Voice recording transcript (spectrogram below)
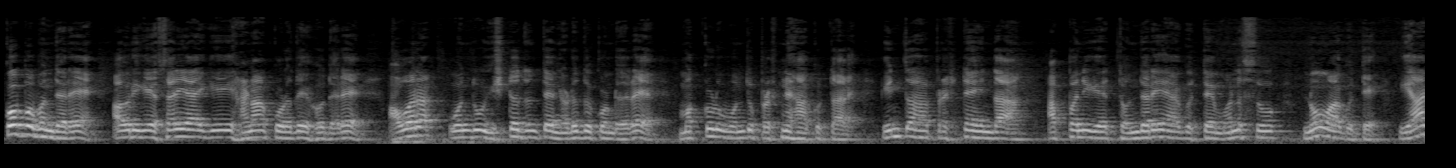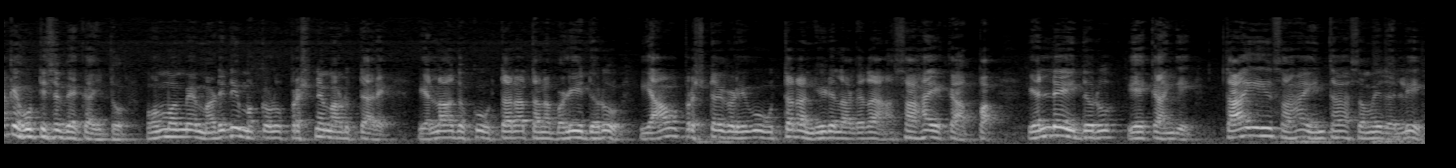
ಕೋಪ ಬಂದರೆ, ಅವರಿಗೆ ಸರಿಯಾಗಿ ಹಣ ಕೊಡದೆ ಹೋದರೆ, ಅವರ ಒಂದು ಇಷ್ಟದಂತೆ ನಡೆದುಕೊಂಡರೆ ಮಕ್ಕಳು ಒಂದು ಪ್ರಶ್ನೆ ಹಾಕುತ್ತಾರೆ. ಇಂತಹ ಪ್ರಶ್ನೆಯಿಂದ ಅಪ್ಪನಿಗೆ ತೊಂದರೆಯಾಗುತ್ತೆ ಮನಸ್ಸು ನೋವಾಗುತ್ತೆ. ಯಾಕೆ ಹುಟ್ಟಿಸಬೇಕಾಯಿತು? ಒಮ್ಮೊಮ್ಮೆ ಮಡದಿ ಮಕ್ಕಳು ಪ್ರಶ್ನೆ ಮಾಡುತ್ತಾರೆ. ಎಲ್ಲದಕ್ಕೂ ಉತ್ತರ ತನ್ನ ಬಳಿ ಇದ್ದರೂ ಯಾವ ಪ್ರಶ್ನೆಗಳಿಗೂ ಉತ್ತರ ನೀಡಲಾಗದ ಅಸಹಾಯಕ ಅಪ್ಪ. ಎಲ್ಲೇ ಇದ್ದರೂ ಏಕಾಂಗಿ. ತಾಯಿಯೂ ಸಹ ಇಂತಹ ಸಮಯದಲ್ಲಿ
